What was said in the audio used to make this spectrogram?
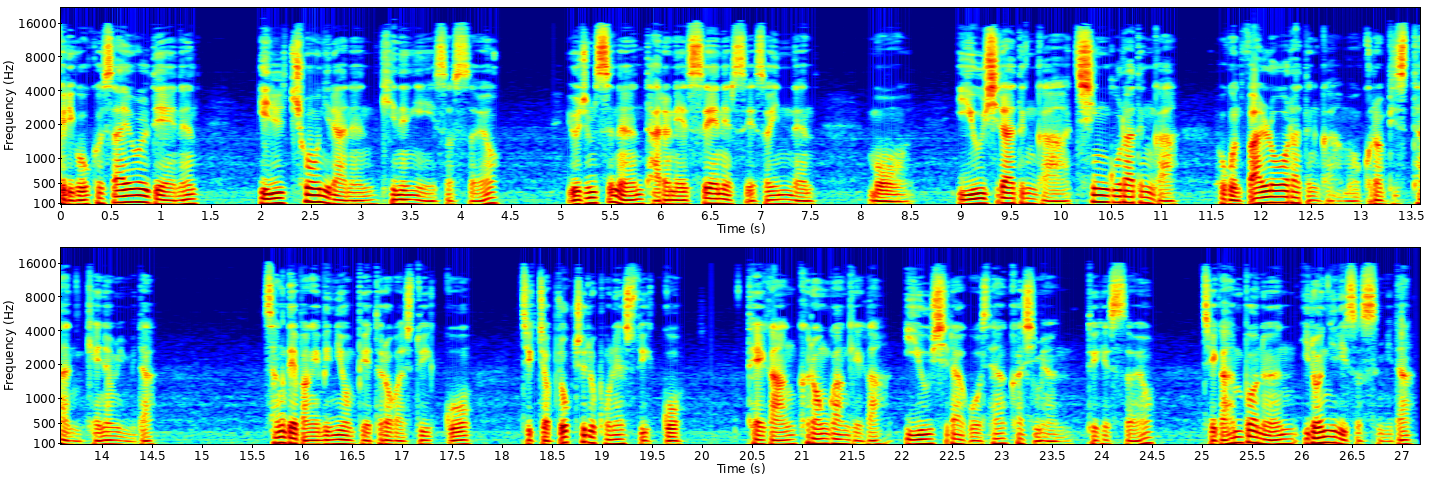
그리고 그 싸이월드에는 일촌이라는 기능이 있었어요. 요즘 쓰는 다른 SNS에서 있는 뭐 이웃이라든가 친구라든가 혹은 팔로워라든가 뭐 그런 비슷한 개념입니다. 상대방의 미니홈피에 들어갈 수도 있고 직접 쪽지를 보낼 수도 있고 대강 그런 관계가 이웃이라고 생각하시면 되겠어요. 제가 한 번은 이런 일이 있었습니다.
